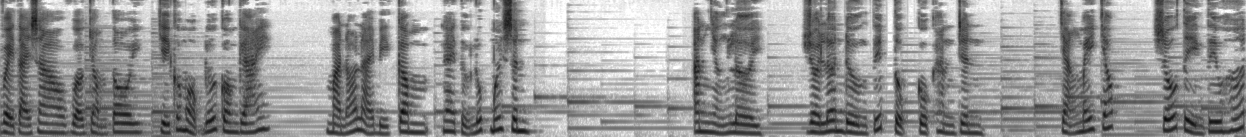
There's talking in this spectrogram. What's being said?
Vậy tại sao vợ chồng tôi chỉ có một đứa con gái mà nó lại bị câm ngay từ lúc mới sinh? Anh nhận lời rồi lên đường tiếp tục cuộc hành trình. Chẳng mấy chốc, số tiền tiêu hết.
